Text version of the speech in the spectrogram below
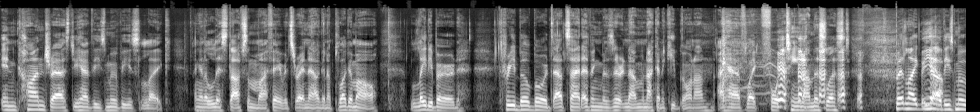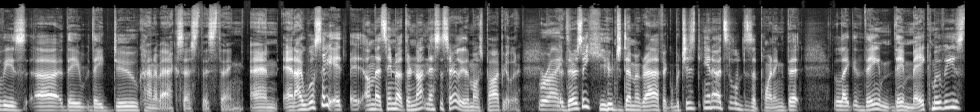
in contrast, you have these movies like I'm going to list off some of my favorites right now. I'm going to plug them all. Lady Bird, Three Billboards Outside Ebbing, Missouri. No, I'm not going to keep going on. I have like 14 on this list. But like, you Yeah. know, these movies, uh, they they do kind of access this thing, and and I will say it, it on that same note, they're not necessarily the most popular. Right. There's a huge demographic, which is you know it's a little disappointing that like they they make movies,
